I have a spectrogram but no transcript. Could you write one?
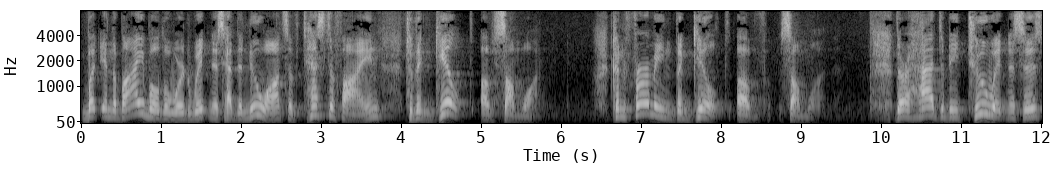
But in the Bible, the word witness had the nuance of testifying to the guilt of someone, confirming the guilt of someone. There had to be two witnesses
